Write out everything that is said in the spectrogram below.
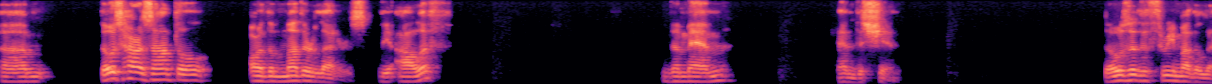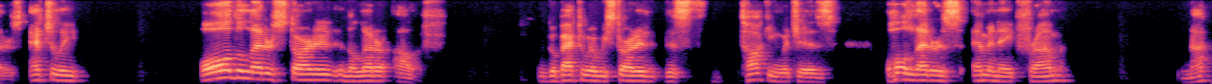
Um, those horizontal are the mother letters, the aleph, the mem, and the shin. Those are the three mother letters. Actually, all the letters started in the letter Aleph. We go back to where we started this talking, which is all letters emanate from not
